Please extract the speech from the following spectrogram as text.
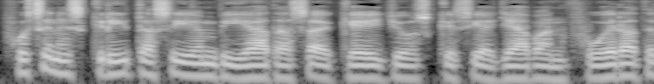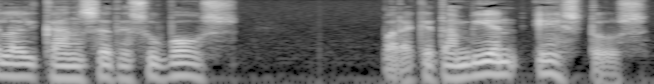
fuesen escritas y enviadas a aquellos que se hallaban fuera del alcance de su voz, para que también éstos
